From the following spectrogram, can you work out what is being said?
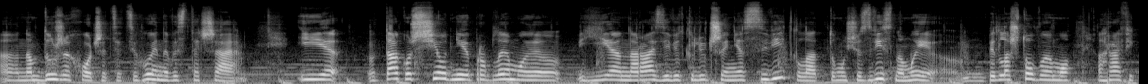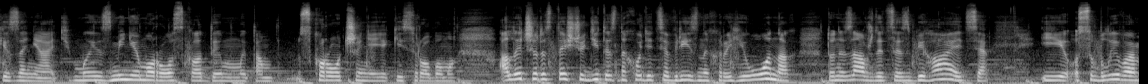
Е, Нам дуже хочеться, цього і не вистачає. І також ще однією проблемою є наразі відключення світла, тому що, звісно, ми підлаштовуємо графіки занять, ми змінюємо розклади, ми там скорочення якісь робимо. Але через те, що діти знаходяться в різних регіонах, то не завжди це збігається. І особливо,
